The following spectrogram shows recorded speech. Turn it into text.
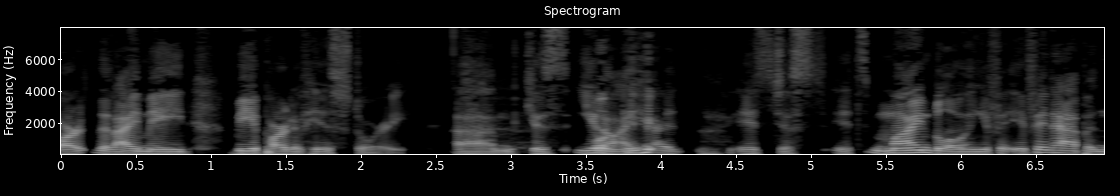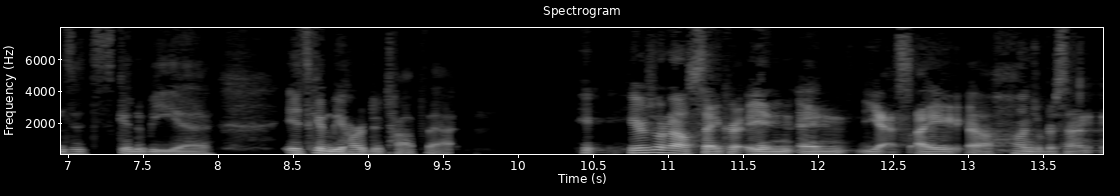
art that I made be a part of his story. Um, because you Well, know, I, I it's just it's mind blowing. If it, if it happens, it's gonna be uh it's gonna be hard to top that. He- Here's what I'll say, and, and yes, I hundred percent.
